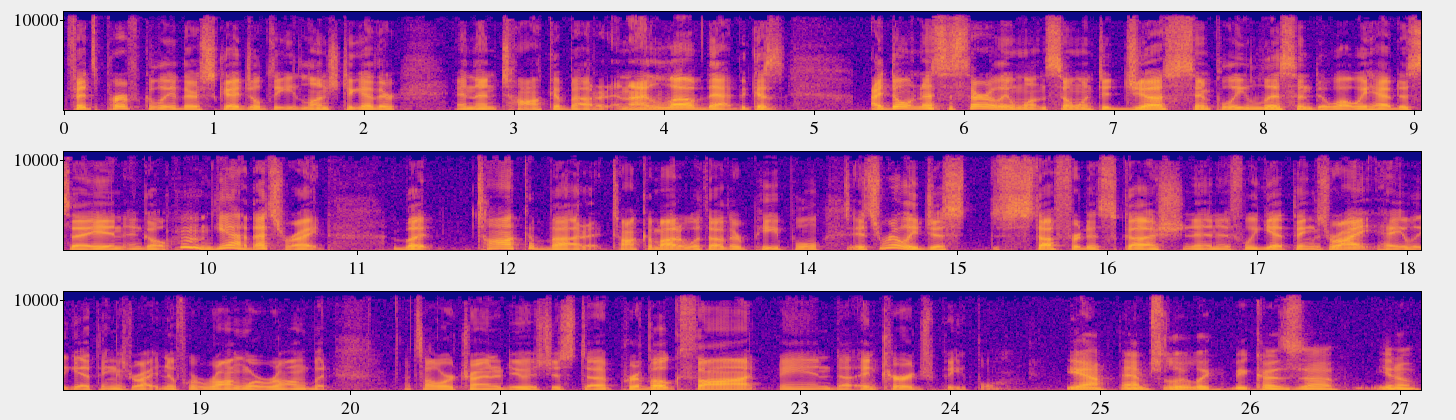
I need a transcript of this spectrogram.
fits perfectly their schedule to eat lunch together and then talk about it. And I love that because I don't necessarily want someone to just simply listen to what we have to say and, and go, hmm, yeah, that's right. But talk about it. Talk about it with other people. It's really just stuff for discussion. And if we get things right, hey, we get things right. And if we're wrong, we're wrong. But that's all we're trying to do is just uh, provoke thought and uh, encourage people. Yeah, absolutely. Because uh, you know,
